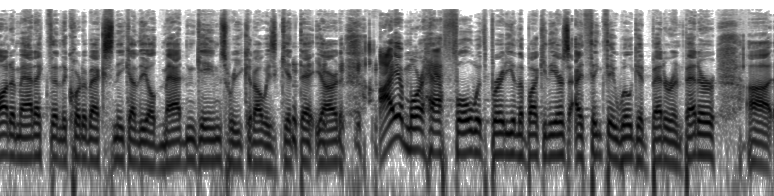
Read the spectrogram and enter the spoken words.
automatic than the quarterback sneak on the old Madden games where you could always get that yard. I am more half full with Brady and the Buccaneers. I think they will get better and better. Uh,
